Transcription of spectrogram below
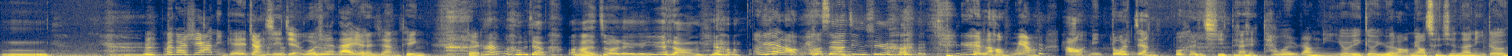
嗯嗯，没关系啊，你可以讲细节，我现在也很想听。对啊，我讲，我好像做了那个月老庙。哦，月老庙 是要进去吗？月老庙，好，你多讲，我很期待。它会让你有一个月老庙呈现在你的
